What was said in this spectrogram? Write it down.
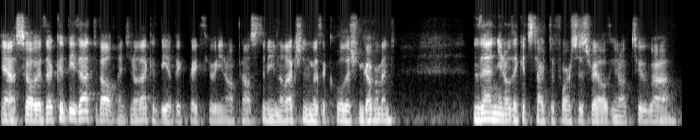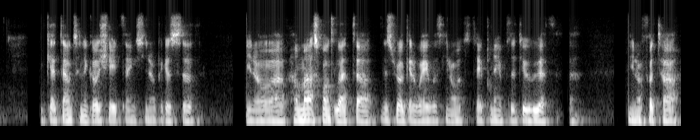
Yeah, so there could be that development. You know, that could be a big breakthrough. You know, a Palestinian election with a coalition government. Then you know they could start to force Israel, you know, to uh, get down to negotiate things. You know, because the you know, uh, Hamas won't let uh, Israel get away with, you know, what they've been able to do with, uh, you know, Fatah.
